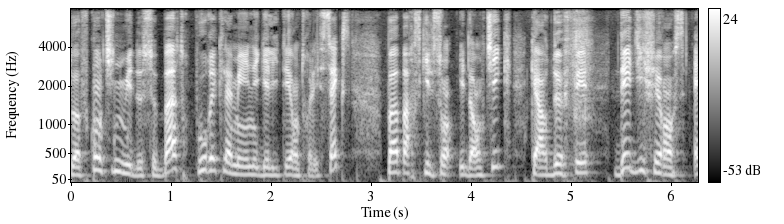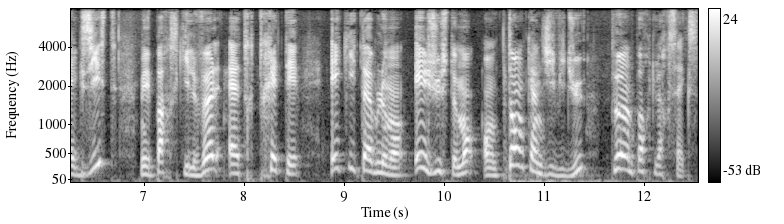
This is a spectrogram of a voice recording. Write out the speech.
doivent continuer de se battre pour réclamer une égalité entre les sexes, pas parce qu'ils sont identiques, car de fait, des différences existent, mais parce qu'ils veulent être traités équitablement et justement en tant qu'individus, peu importe leur sexe.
